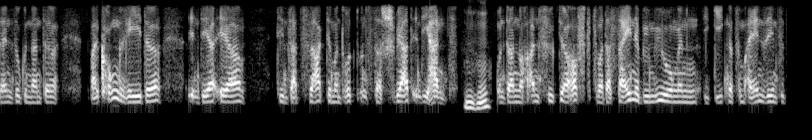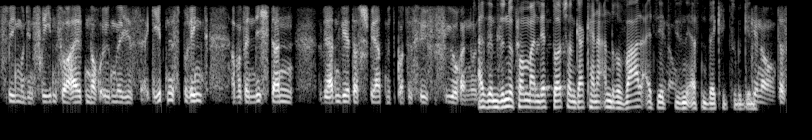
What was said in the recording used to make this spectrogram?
seine sogenannte Balkonrede, in der er den Satz sagte, man drückt uns das Schwert in die Hand. Mhm. Und dann noch anfügte, er hofft zwar, dass seine Bemühungen, die Gegner zum Einsehen zu zwingen und den Frieden zu erhalten, noch irgendwelches Ergebnis bringt, aber wenn nicht, dann werden wir das Schwert mit Gottes Hilfe führen. Und also im Sinne von, man lässt Deutschland gar keine andere Wahl, als jetzt genau. diesen Ersten Weltkrieg zu beginnen. Genau, das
